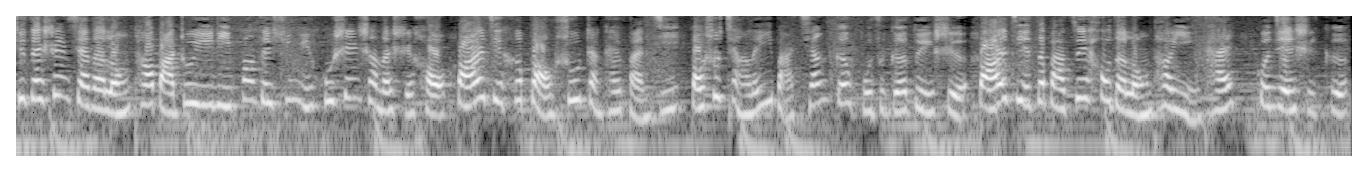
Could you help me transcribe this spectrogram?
就在剩下的龙涛把注意力放在须弥呼身上的时候，宝儿姐和宝叔展开反击。宝叔抢了一把枪跟胡子哥对射，宝儿姐则把最后的龙套引开。关键时刻，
